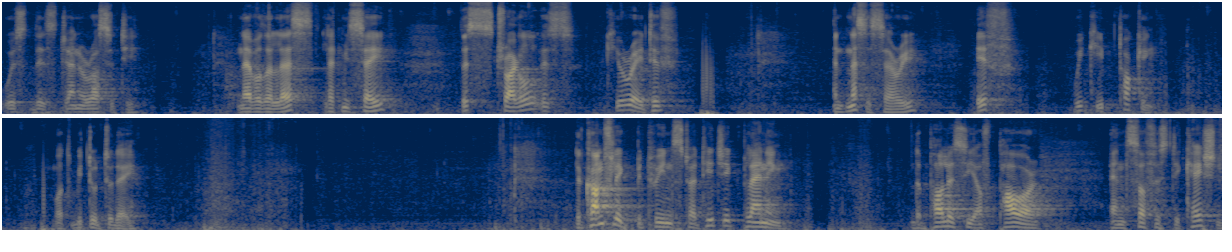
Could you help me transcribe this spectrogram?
with this generosity. Nevertheless, let me say, this struggle is curative and necessary if we keep talking, what we do today. The conflict between strategic planning, the policy of power, and sophistication,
